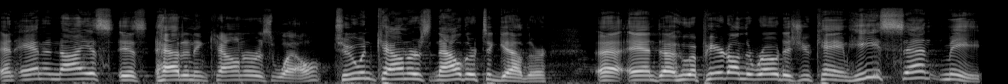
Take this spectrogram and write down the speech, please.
and Ananias is, had an encounter as well. Two encounters, now they're together. uh, and uh, who appeared on the road as you came, he sent me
